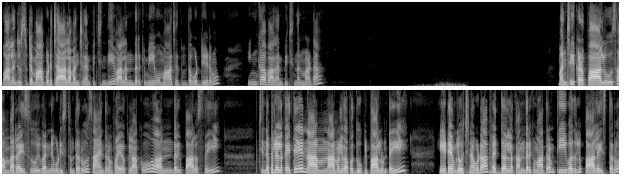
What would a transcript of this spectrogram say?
వాళ్ళని చూస్తుంటే మాకు గూడా చాలా మంచిగా అనిపించింది. వాళ్ళందరికీ మేము మా చేతులతో వడ్డియడము ఇంకా బాగా అనిపించిందనమాట. మంచి ఇక్కడ పాలు, సాంబార్ రైసు ఇవన్నీ కూడా ఇస్తుంటారు. సాయంత్రం 5:00 అందరికి పాలొస్తాయి. వస్తాయి చిన్నపిల్లలకైతే నా నార్మల్‌గా దూకులు పాలు ఉంటాయి ఏ టైంలో వచ్చినా కూడా పెద్దవాళ్ళకి అందరికి మాత్రం టీ బదులు పాలే ఇస్తారు.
